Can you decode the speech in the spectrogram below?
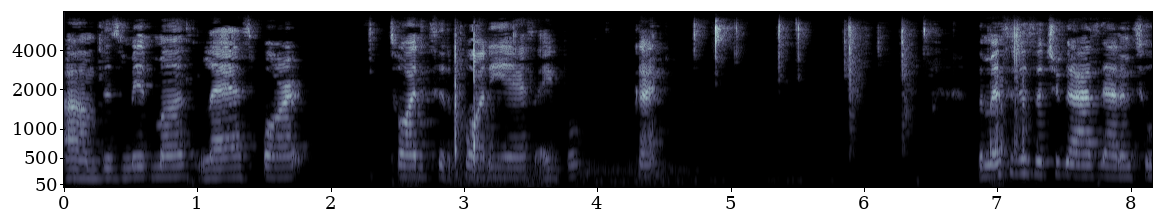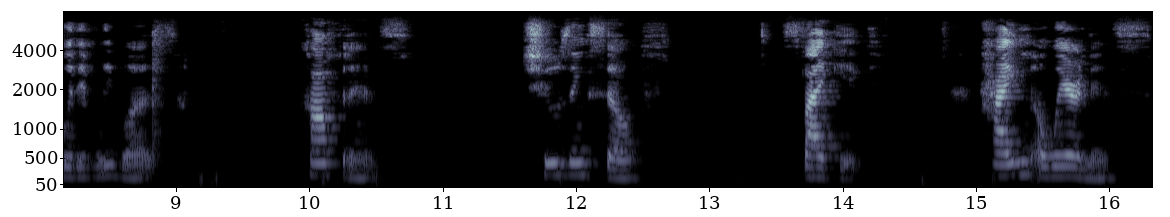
um, this mid month, last part, tardy to the party ass April. Okay. The messages that you guys got intuitively was confidence, choosing self, psychic, heightened awareness,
